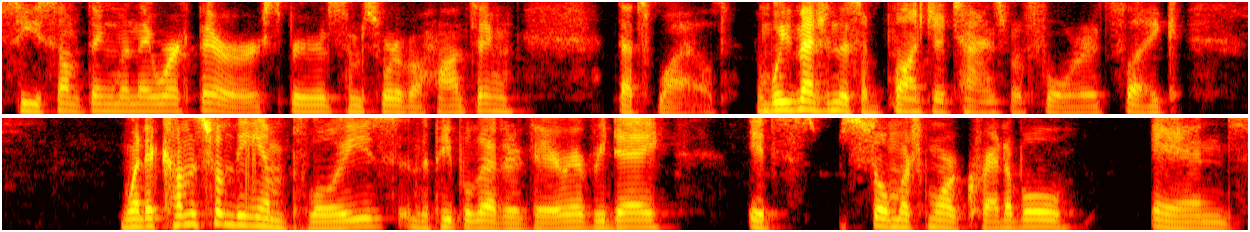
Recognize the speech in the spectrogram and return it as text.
see something when they work there or experience some sort of a haunting, that's wild. And we've mentioned this a bunch of times before. It's like when it comes from the employees and the people that are there every day, it's so much more credible and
